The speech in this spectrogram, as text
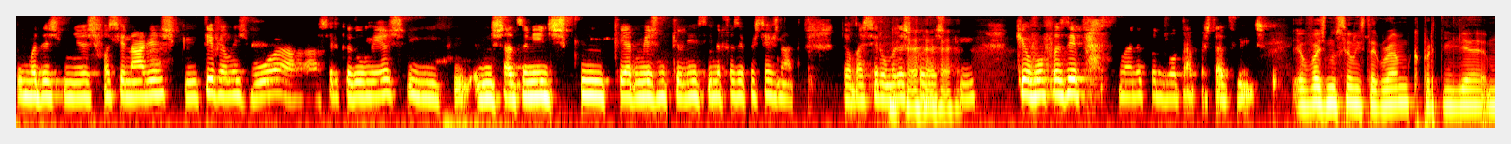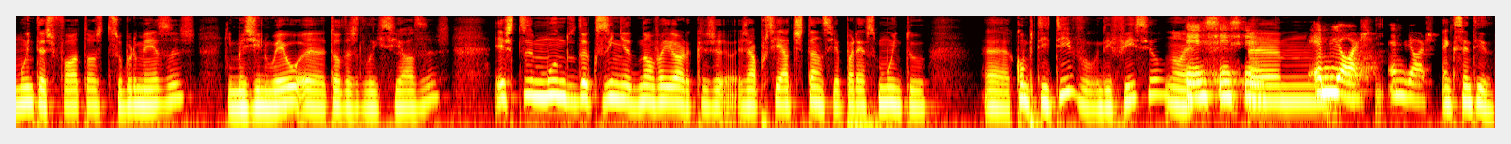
uma das minhas funcionárias que esteve em Lisboa há, há cerca de um mês e que, nos Estados Unidos que quer mesmo que eu lhe ensine a fazer pastéis nata. Então vai ser uma das coisas que, que eu vou fazer para a semana quando voltar para os Estados Unidos. Eu vejo no seu Instagram que partilha muitas fotos de sobremesas, imagino eu, eh, todas deliciosas. Este mundo da cozinha de Nova Iorque, já, já por si à distância, parece muito eh, competitivo, difícil, não é? Sim, sim, sim. Ahm, É melhor, é melhor. Em que sentido?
